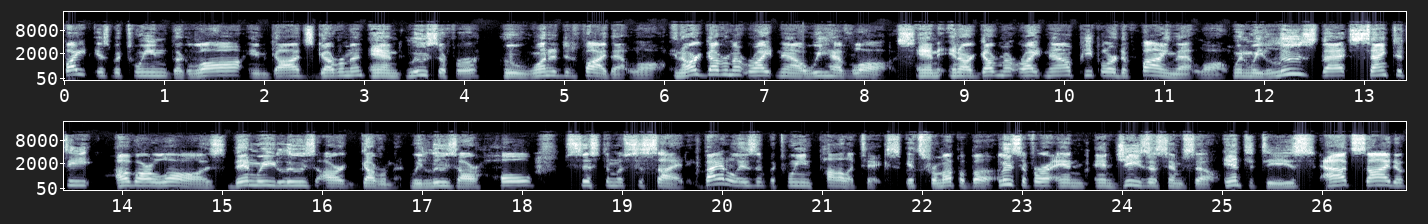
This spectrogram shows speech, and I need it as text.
fight is between the law in God's government and Lucifer, who wanted to defy that law. In our government right now, we have laws. And in our government right now, people are defying that law. When we lose that sanctity of our laws, then we lose our government. We lose our whole system of society. Battle isn't between politics. It's from up above. Lucifer and, and Jesus himself, entities outside of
